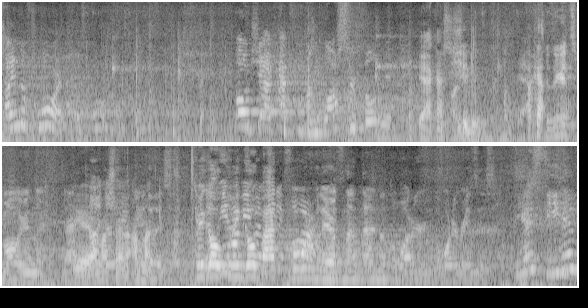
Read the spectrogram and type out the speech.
Shine the floor. not the floor. Oh shit, I can't see. I'm claustrophobic. Yeah, I can't see shit. I can't. Because they get smaller in there. Yeah, I'm not trying. I'm not. Because Can we go? We Can we go back? made the water over there, it's not that, not the water. The water raises. Do you guys see him?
